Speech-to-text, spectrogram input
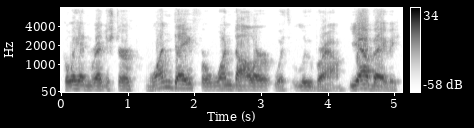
Go ahead and register one day for $1 with Lou Brown. Yeah, baby.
